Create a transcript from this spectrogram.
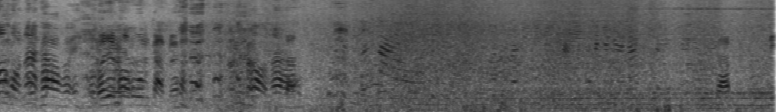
พ่อของหน้าครับไม่ใช่พ่อผู้กำกับนะพ่อของหน้าครับครับจ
